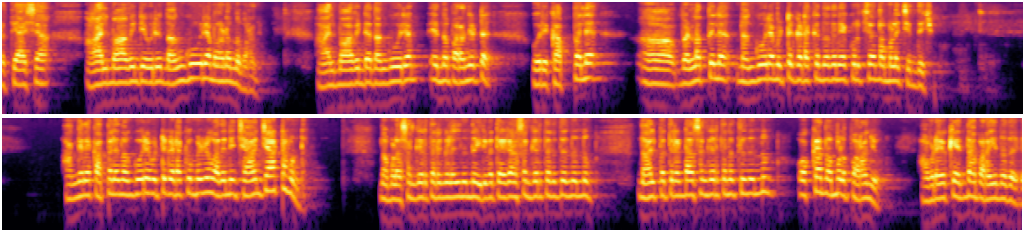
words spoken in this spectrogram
പ്രത്യാശ ആത്മാവിന്റെ ഒരു നങ്കൂരമാണെന്ന് പറഞ്ഞു. ആത്മാവിന്റെ നങ്കൂരം എന്ന് പറഞ്ഞിട്ട് ഒരു കപ്പൽ വെള്ളത്തിൽ നങ്കൂരമിട്ട് കിടക്കുന്നതിനെക്കുറിച്ച് നമ്മൾ ചിന്തിച്ചു. അങ്ങനെ കപ്പൽ നങ്കൂരമിട്ട് കിടക്കുമ്പോഴും അതിന് ചാഞ്ചാട്ടമുണ്ട്. നമ്മളെ സങ്കീർത്തനങ്ങളിൽ നിന്ന് ഇരുപത്തേഴാം സങ്കീർത്തനത്തിൽ നിന്നും നാൽപ്പത്തിരണ്ടാം സങ്കീർത്തനത്തിൽ നിന്നും ഒക്കെ നമ്മൾ പറഞ്ഞു. അവിടെയൊക്കെ എന്താ പറയുന്നത്?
